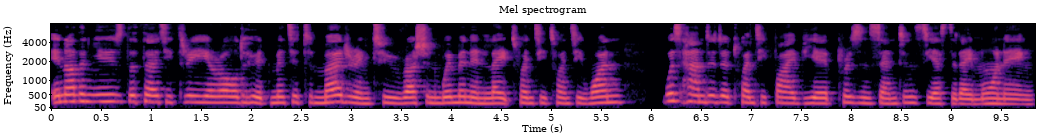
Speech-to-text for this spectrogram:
In other news, the 33 year old who admitted to murdering two Russian women in late 2021 was handed a 25 year prison sentence yesterday morning.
